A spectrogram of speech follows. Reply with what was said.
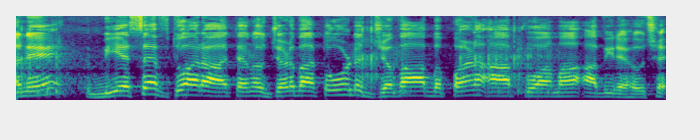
અને બીએસએફ દ્વારા તેનો જડબાતોડ જવાબ પણ આપવામાં આવી રહ્યો છે.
